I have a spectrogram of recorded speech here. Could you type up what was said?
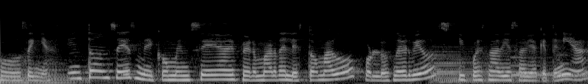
o señas. Entonces me comencé a enfermar del estómago por los nervios y pues nadie sabía que tenía.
